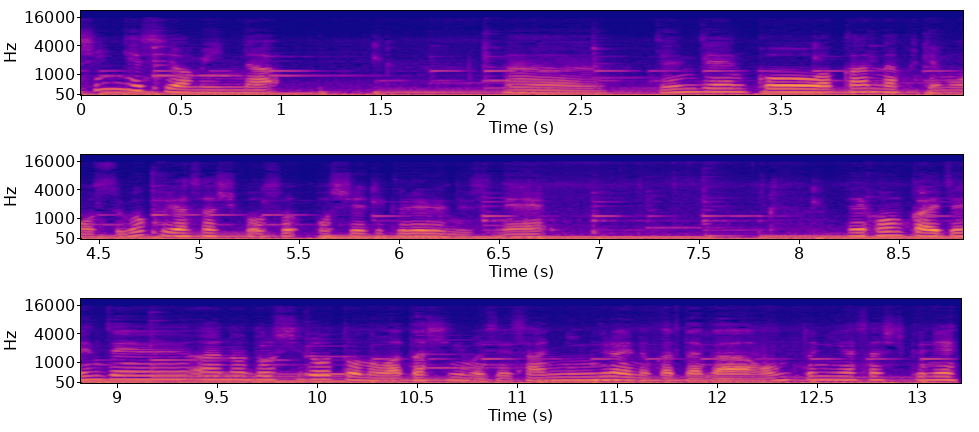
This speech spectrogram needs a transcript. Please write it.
しいんですよみんな。うん。全然こう分かんなくてもすごく優しく教えてくれるんですね。で今回全然あのど素人の私にもですね3人ぐらいの方が本当に優しくね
